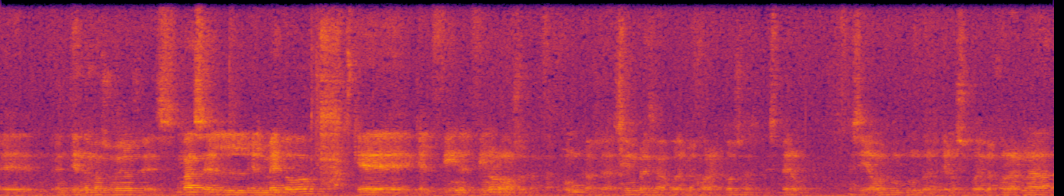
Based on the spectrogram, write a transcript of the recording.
Eh, entienden más o menos, es más el, el método que, que, el fin. El fin no lo vamos a alcanzar nunca, o sea, siempre se va a poder mejorar cosas, espero. Si llegamos a un punto en el que no se puede mejorar nada,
